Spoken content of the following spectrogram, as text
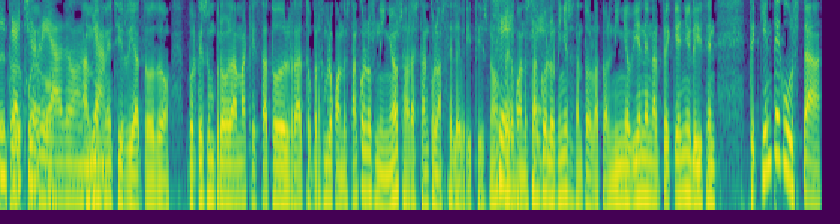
ti te ha chirriado, A mí ya. me chirría todo, porque es un programa que está todo el rato, por ejemplo, cuando están con los niños, ahora están con las celebrities, ¿no? Sí, Pero cuando están sí. con los niños están todo el rato. Al niño vienen al pequeño y le dicen, "¿Te- ¿quién te gusta?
